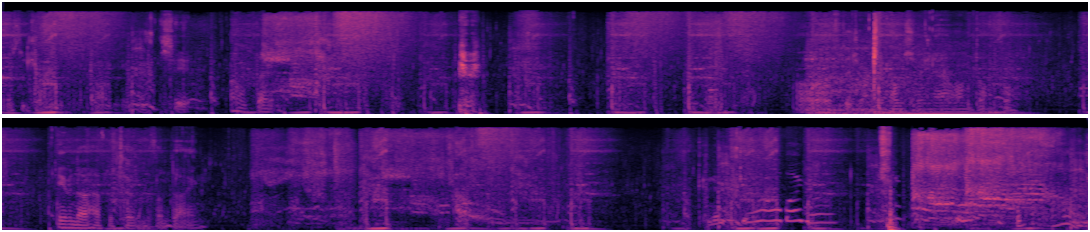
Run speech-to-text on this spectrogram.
Where's the dragon? Oh, I can see it. Oh, there. Even though I have the totem of undying. Can I get Oh my god. oh.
